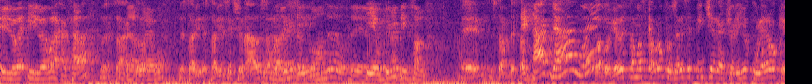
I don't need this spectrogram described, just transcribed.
Y, lue- y luego la calzada. Exacto. Está bien, está bien seccionado esa madre. Conde de. de- Y Eutimio Pinzón. Eh, está, está- Exacto, ya, güey. Cuando llueve está más cabrón cruzar ese pinche riachuelillo culero que,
